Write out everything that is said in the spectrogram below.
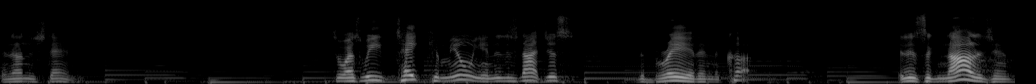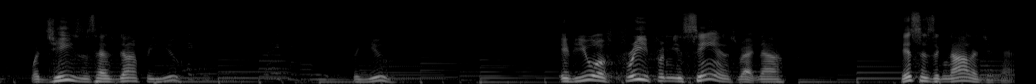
and understanding. So as we take communion, it is not just the bread and the cup. It is acknowledging what Jesus has done for you. For you. If you are free from your sins right now, this is acknowledging that.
